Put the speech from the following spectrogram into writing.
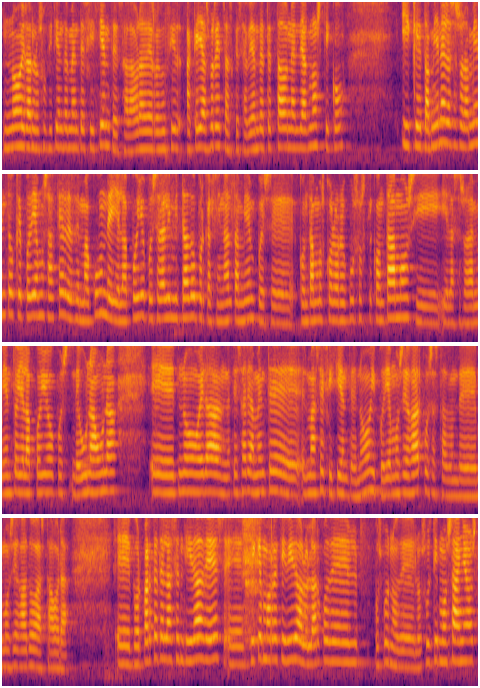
no eran lo suficientemente eficientes a la hora de reducir aquellas brechas que se habían detectado en el diagnóstico y que también el asesoramiento que podíamos hacer desde Macunde y el apoyo pues era limitado porque al final también pues eh, contamos con los recursos que contamos y, el asesoramiento y el apoyo pues de una a una eh, no era necesariamente el más eficiente ¿no? y podíamos llegar pues hasta donde hemos llegado hasta ahora. Eh, por parte de las entidades sí que hemos recibido a lo largo del, pues bueno, de los últimos años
